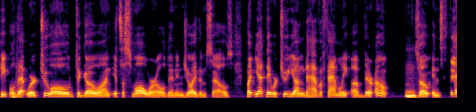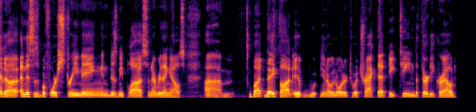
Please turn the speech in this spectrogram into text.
People that were too old to go on It's a Small World and enjoy themselves, but yet they were too young to have a family of their own. Mm. So instead of, and this is before streaming and Disney Plus and everything else, um, but they thought it, you know, in order to attract that 18 to 30 crowd,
